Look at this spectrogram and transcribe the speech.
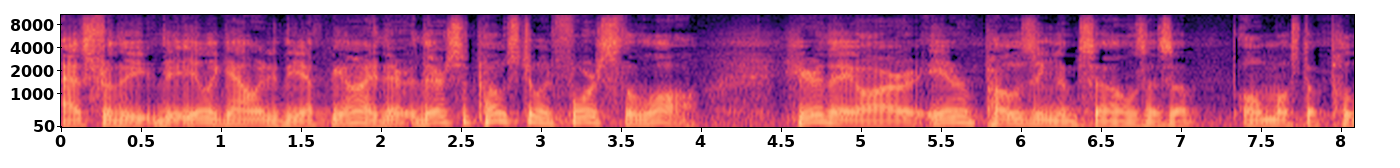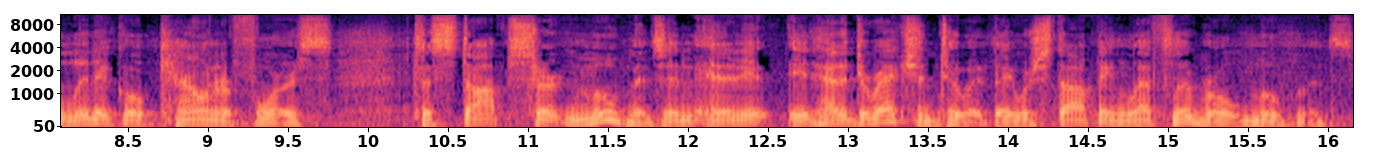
as for the, the illegality of the FBI, they're, they're supposed to enforce the law. Here they are interposing themselves as a almost a political counterforce to stop certain movements, and, and it, it had a direction to it. They were stopping left liberal movements.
